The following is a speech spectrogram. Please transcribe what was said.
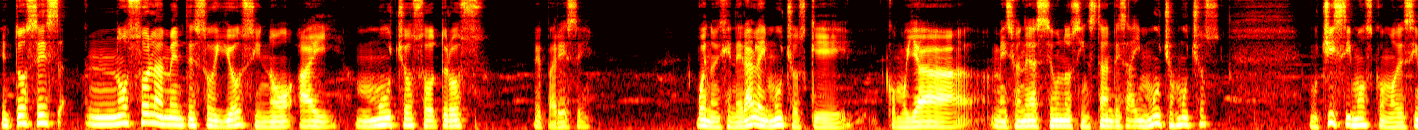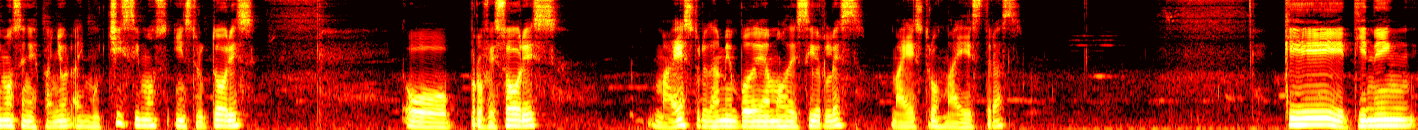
Entonces, no solamente soy yo, sino hay muchos otros me parece. Bueno, en general hay muchos que, como ya mencioné hace unos instantes, hay muchos, muchos, muchísimos, como decimos en español, hay muchísimos instructores o profesores, maestros también podríamos decirles, maestros, maestras, que tienen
